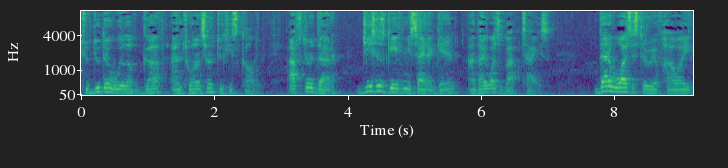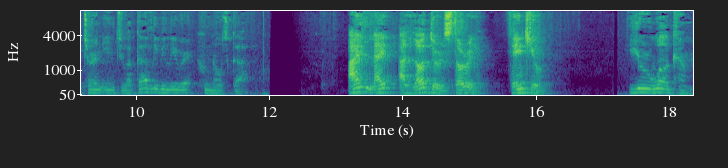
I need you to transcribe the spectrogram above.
to do the will of God and to answer to His calling. After that, Jesus gave me sight again and I was baptized. That was the story of how I turned into a godly believer who knows God. I like a lot your story. Thank you. You're welcome.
